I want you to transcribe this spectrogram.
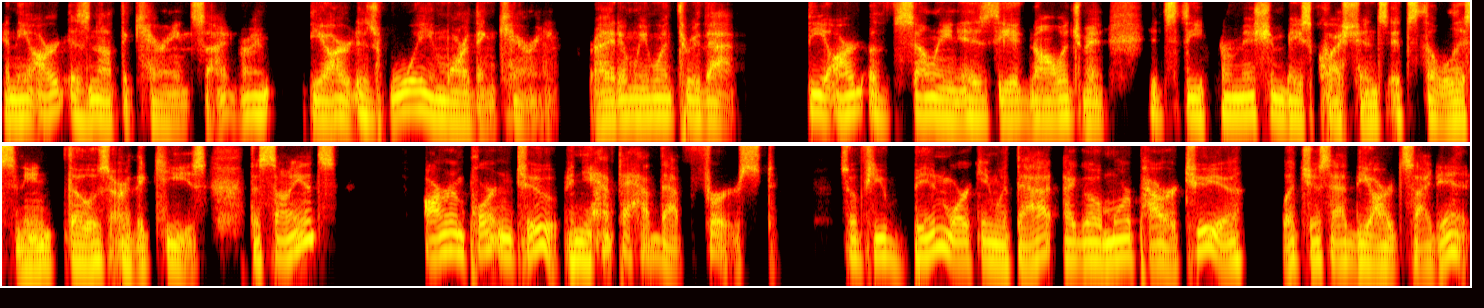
And the art is not the caring side, right? The art is way more than caring, right? And we went through that. The art of selling is the acknowledgement. It's the permission based questions. It's the listening. Those are the keys. The science are important too. And you have to have that first. So if you've been working with that, I go more power to you let's just add the art side in.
